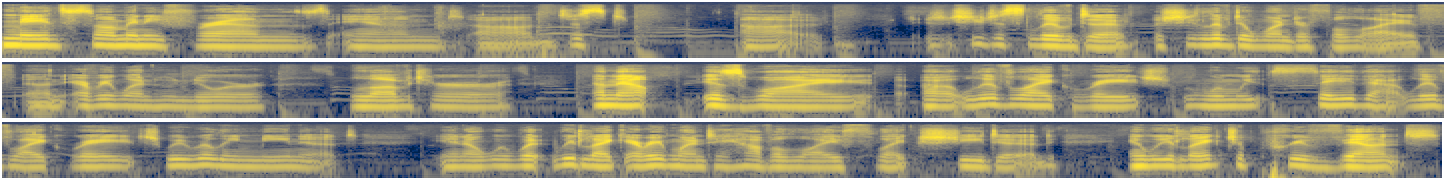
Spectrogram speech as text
made so many friends, and um, just uh, she just lived a she lived a wonderful life, and everyone who knew her loved her, and that is why uh, live like Rach. When we say that, live like Rach, we really mean it. You know, we we'd like everyone to have a life like she did, and we'd like to prevent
